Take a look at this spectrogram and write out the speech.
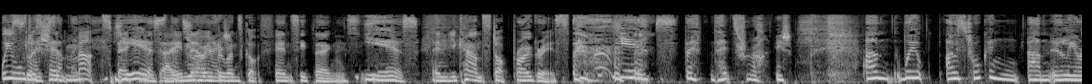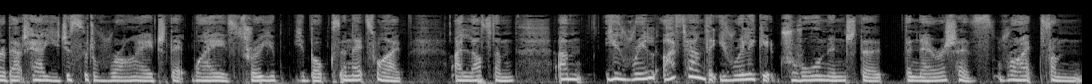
we all just had something. mutts back Yes, in the day. Now right. everyone's got fancy things, Yes, and you can't stop progress. yes, that, that's right. Um, well, I was talking um, earlier about how you just sort of ride that wave through your, your books, and that's why I love them. Um, you really, I found that you really get drawn into the, the narrative right from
